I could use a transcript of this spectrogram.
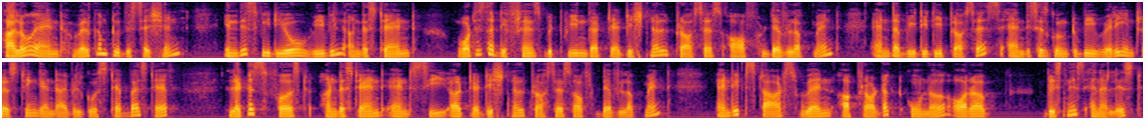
Hello and welcome to this session. In this video, we will understand what is the difference between the traditional process of development and the BDD process and this is going to be very interesting and I will go step by step. Let us first understand and see a traditional process of development and it starts when a product owner or a business analyst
